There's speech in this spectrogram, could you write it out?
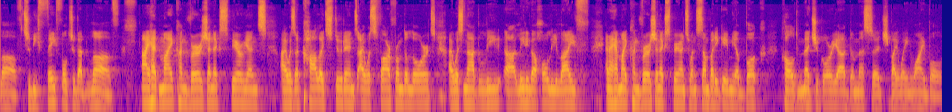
love, to be faithful to that love. I had my conversion experience. I was a college student. I was far from the Lord. I was not lead, uh, leading a holy life. And I had my conversion experience when somebody gave me a book called Medjugorje The Message by Wayne Weible,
